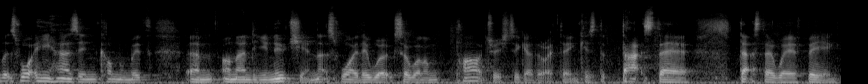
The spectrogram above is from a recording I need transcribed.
that's what he has in common with um, Armando and that's why they work so well on Partridge together, I think, is that that's their, that's their way of being.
